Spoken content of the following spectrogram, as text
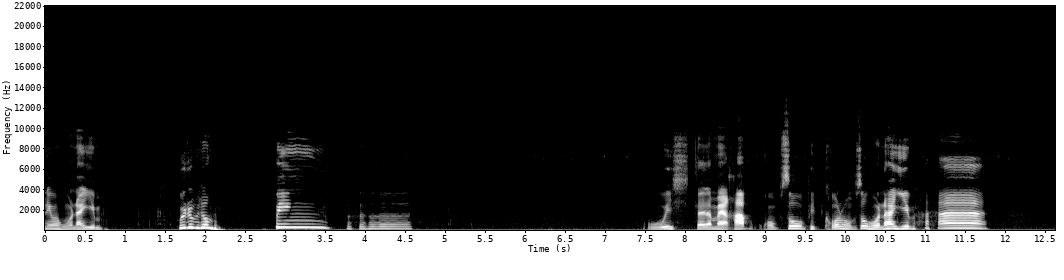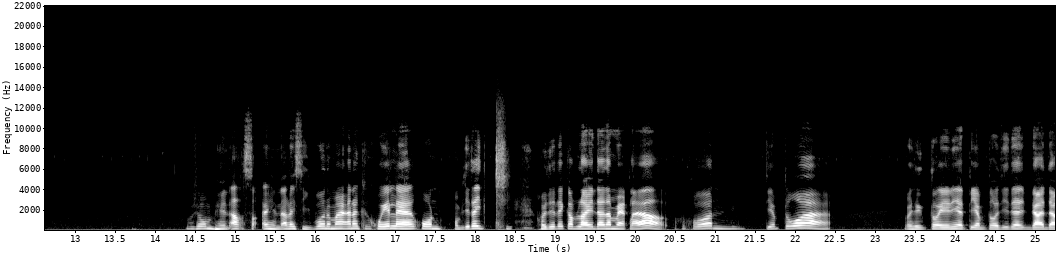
นี่มันหัวหน้ายิมเฮ้ยท่านผู้ชม ปิ้ง อุ้ยแต่ละแม่ครับ ผมสู้ผิดคนผมสู้หัวหน้ายิมฮ่าผู้ชมเห็นอะเห็นอะไรสีม่วงไหมอันนั้นคือเควสแล้วทุกคน ผมจะได้ผมจะได้กำไรดานาแม็กแล้วคนเตรียมตัวไปถึงตัวเองเนี่ยเตรียมตัวที่ได้ดาดา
